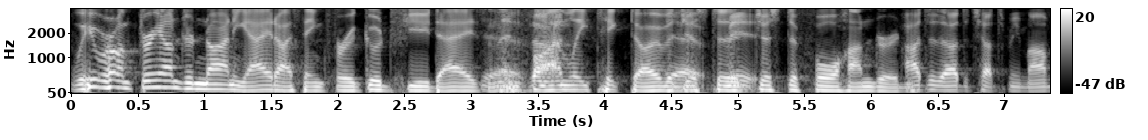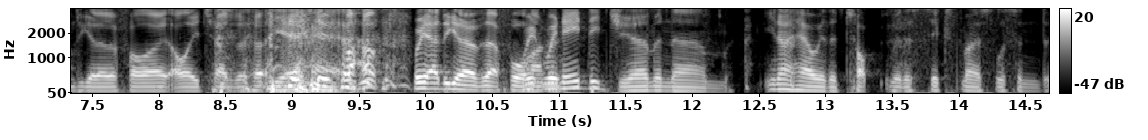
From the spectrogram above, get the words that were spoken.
we were on 398, I think, for a good few days, and then finally ticked over yeah, just to me- just to 400. I had to, I had to chat to my mum to get her to follow. Ollie chatted to her. Yeah. His mum. We had to get over that We, 400. we need the German. Um, you know how we're the top, we're the sixth most listened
